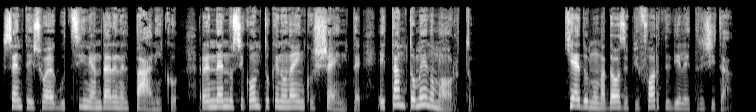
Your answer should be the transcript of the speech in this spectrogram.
sente i suoi aguzzini andare nel panico, rendendosi conto che non è incosciente e tantomeno morto chiedono una dose più forte di elettricità.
